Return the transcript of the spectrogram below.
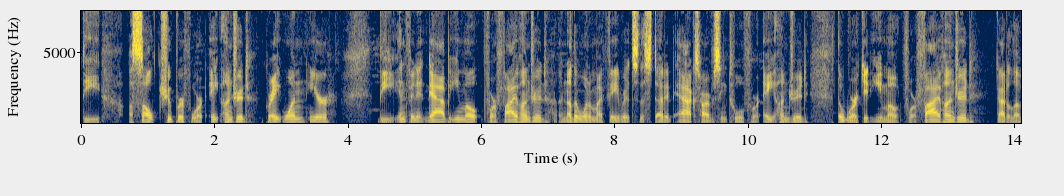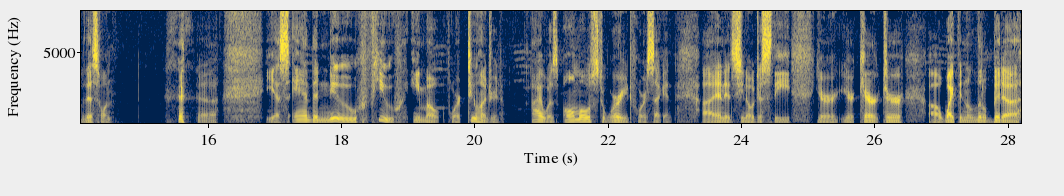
the assault trooper for 800 great one here. The infinite dab emote for 500 another one of my favorites the studded axe harvesting tool for 800 the work it emote for 500 gotta love this one. Yes, and the new Phew emote for 200. I was almost worried for a second, uh, and it's you know just the your your character uh, wiping a little bit of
